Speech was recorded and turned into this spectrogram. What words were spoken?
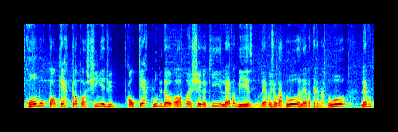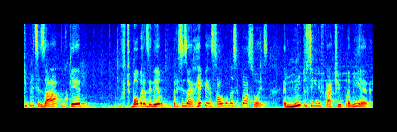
como qualquer propostinha de qualquer clube da Europa chega aqui e leva mesmo. Leva jogador, leva treinador, leva o que precisar, porque o futebol brasileiro precisa repensar algumas situações. É muito significativo para mim, Ever,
